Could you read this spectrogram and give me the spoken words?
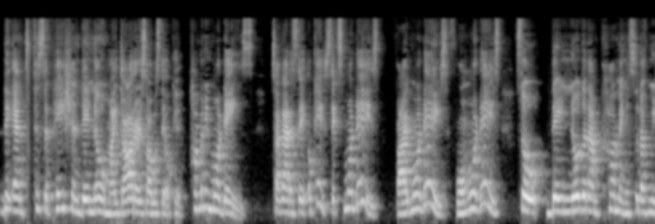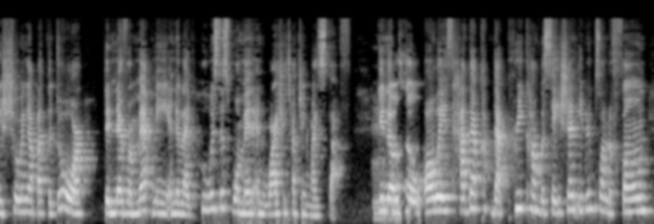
the anticipation, they know my daughter is always say, okay, how many more days? So I got to say, okay, six more days, five more days, four more days. So they know that I'm coming instead of me showing up at the door they never met me and they're like who is this woman and why is she touching my stuff mm-hmm. you know so always have that that pre-conversation even if it's on the phone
